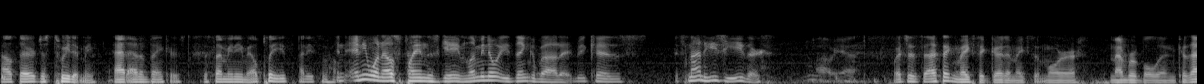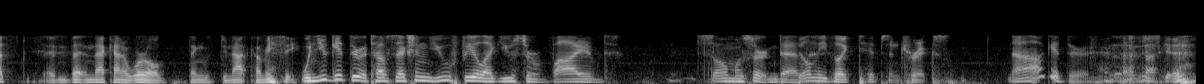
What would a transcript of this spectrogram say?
out there, just tweet at me at Adam Bankers. Just send me an email, please. I need some help. And anyone else playing this game, let me know what you think about it because it's not easy either. oh yeah. Which is I think makes it good. It makes it more memorable and because that's in, that in that kind of world things do not come easy. When you get through a tough section, you feel like you survived it's almost certain death. Bill needs like tips and tricks. Nah, I'll get through it. just kidding.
